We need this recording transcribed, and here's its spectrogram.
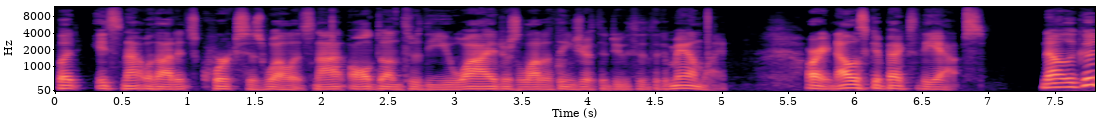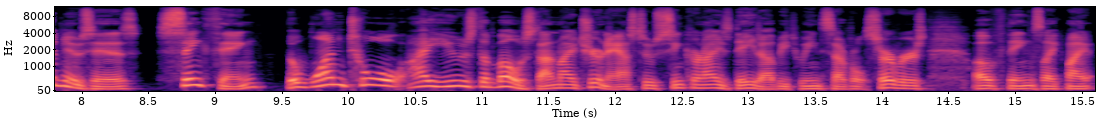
but it's not without its quirks as well. It's not all done through the UI. There's a lot of things you have to do through the command line. All right, now let's get back to the apps. Now, the good news is Syncthing the one tool I use the most on my TrueNAS to synchronize data between several servers of things like my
